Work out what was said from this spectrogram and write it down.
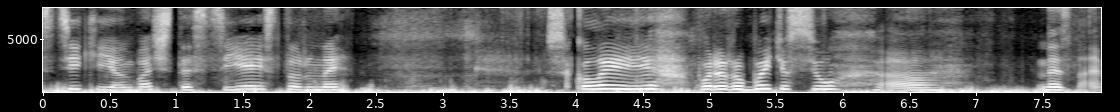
стільки, бачите, з цієї сторони. Коли її переробити усю, е, не знаю.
